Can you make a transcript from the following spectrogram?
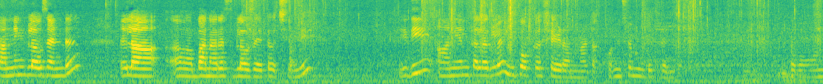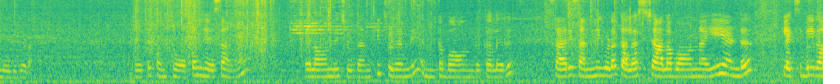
రన్నింగ్ బ్లౌజ్ అండ్ ఇలా బనారస్ బ్లౌజ్ అయితే వచ్చింది. ఇది ఆనియన్ కలర్లో ఇంకొక షేడ్ అన్నమాట. కొంచెం డిఫరెంట్ ఎంత బాగుంది ఇది కూడా. ఇదైతే కొంచెం ఓపెన్ చేశాను. ఎలా ఉంది చూడడానికి? చూడండి ఎంత బాగుంది కలర్ శారీస్ అన్నీ కూడా కలర్స్ చాలా బాగున్నాయి అండ్ ఫ్లెక్సిబుల్గా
